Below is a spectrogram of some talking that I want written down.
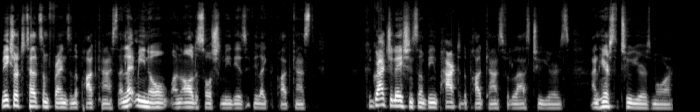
Make sure to tell some friends in the podcast and let me know on all the social medias if you like the podcast. Congratulations on being part of the podcast for the last two years. And here's the two years more.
